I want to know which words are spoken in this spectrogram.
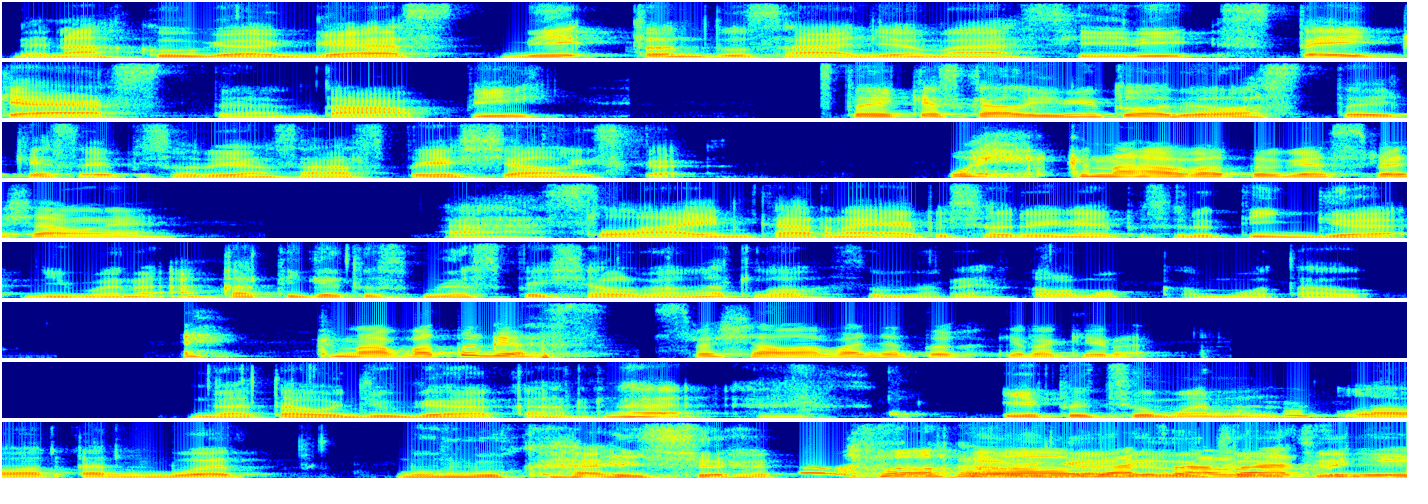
Dan aku Gagas di tentu saja masih di Staycast. Dan tapi Staycast kali ini tuh adalah Staycast episode yang sangat spesial nih, Kak. Wih, kenapa tuh gas spesialnya? Nah, selain karena episode ini episode 3, di mana angka 3 tuh sebenarnya spesial banget loh sebenarnya kalau mau kamu mau tahu. Eh, kenapa tuh gas? Spesial apanya tuh kira-kira? Nggak tahu juga, karena itu cuman lawakan buat membuka aja. Tapi nggak ada lucu-lucunya.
